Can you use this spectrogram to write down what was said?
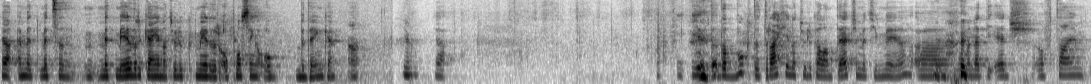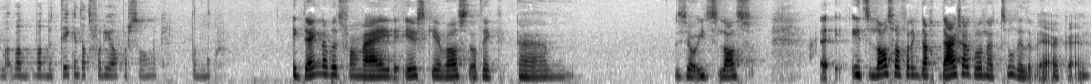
Ja, en met, met, zijn, met meerdere kan je natuurlijk meerdere oplossingen ook bedenken. Ah. Ja. ja. Je, dat, dat boek dat draag je natuurlijk al een tijdje met je mee. Hè? Uh, Woman at the Edge of Time. Wat, wat betekent dat voor jou persoonlijk, dat boek? Ik denk dat het voor mij de eerste keer was dat ik ehm, zoiets las. eh, iets las waarvan ik dacht, daar zou ik wel naartoe willen werken.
